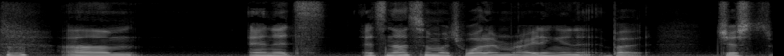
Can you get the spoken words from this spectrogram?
um, and it's it's not so much what I'm writing in it, but just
